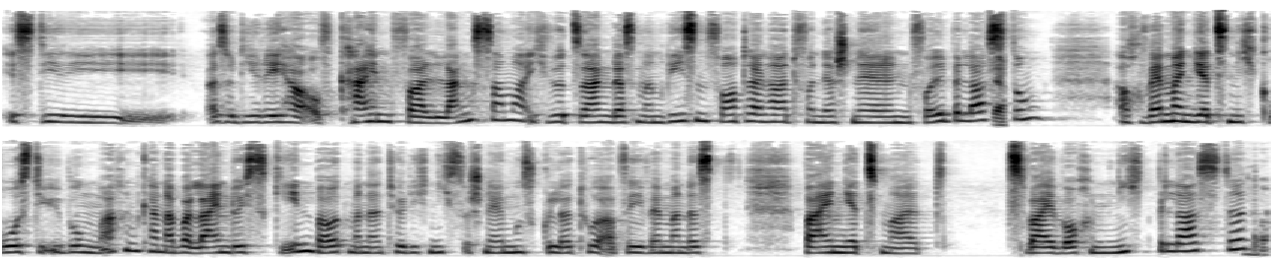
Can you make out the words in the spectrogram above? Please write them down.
ist die, also die Reha auf keinen Fall langsamer. Ich würde sagen, dass man einen Riesenvorteil hat von der schnellen Vollbelastung. Ja. Auch wenn man jetzt nicht groß die Übungen machen kann, aber allein durchs Gehen baut man natürlich nicht so schnell Muskulatur ab, wie wenn man das Bein jetzt mal zwei Wochen nicht belastet ja.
